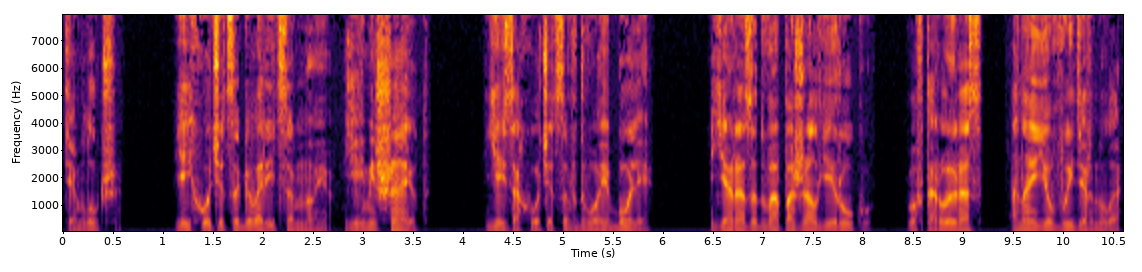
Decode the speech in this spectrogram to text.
Тем лучше. Ей хочется говорить со мною, ей мешают. Ей захочется вдвое более. Я раза два пожал ей руку, во второй раз она ее выдернула,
